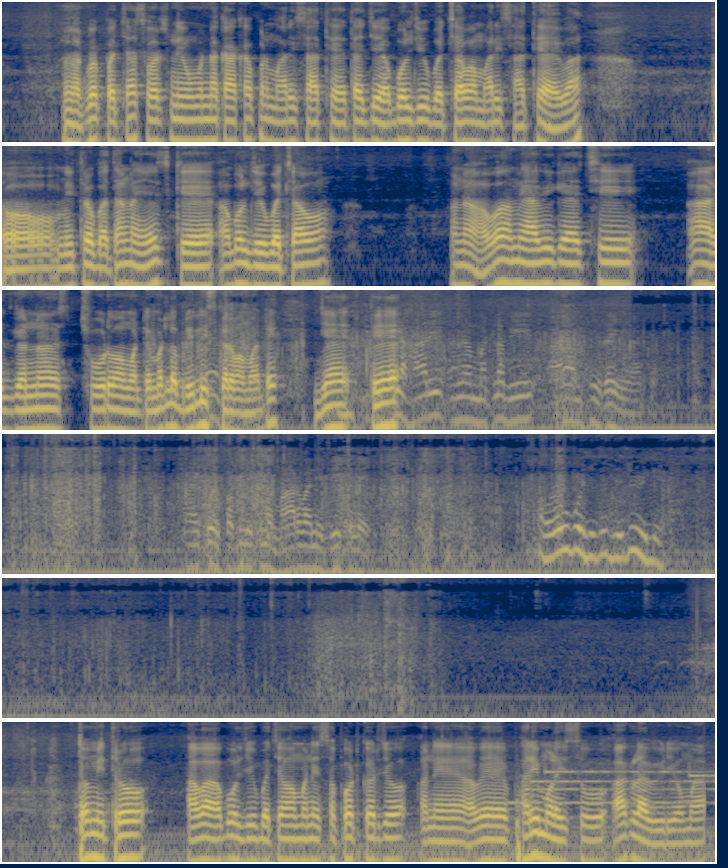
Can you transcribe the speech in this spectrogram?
લગભગ પચાસ વર્ષની ઉંમરના કાકા પણ મારી સાથે હતા જે અબોલ જીવ બચાવવા મારી સાથે આવ્યા. તો મિત્રો બધાને એ જ કે અબોલ જીવ બચાવો. અને હવે અમે આવી ગયા છીએ આ અજગરને છોડવા માટે મતલબ રિલીઝ કરવા માટે જ્યાં તે હારી અને મતલબ એ આરામથી રહી આ કોઈ પબ્લિકને મારવાની બીક નહીં. આવડવું પડશે તો જોઈ લે. તો મિત્રો, આવા અબોલ જીવ બચાવવા મને સપોર્ટ કરજો અને હવે ફરી મળીશું આગલા વિડીયોમાં.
